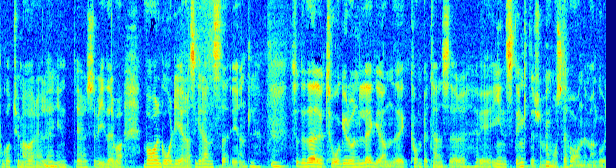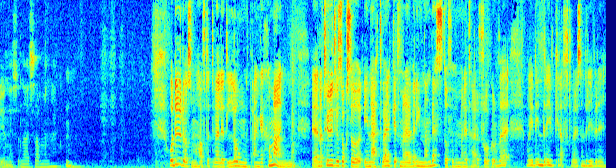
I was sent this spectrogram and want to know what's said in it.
på gott humör eller mm. inte och så vidare. Var, var går deras gränser egentligen? Mm. Så det där är två grundläggande kompetenser, eh, instinkter som man mm. måste ha när man går in i sådana här sammanhang. Mm. Och du då som har haft ett väldigt långt engagemang, eh, naturligtvis också i nätverket men även innan dess då för humanitära frågor. Vad är, vad är din drivkraft? Vad är det som driver dig?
